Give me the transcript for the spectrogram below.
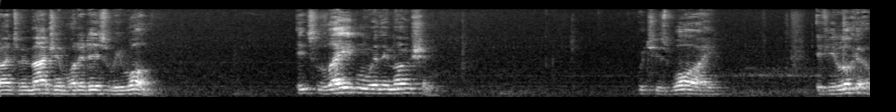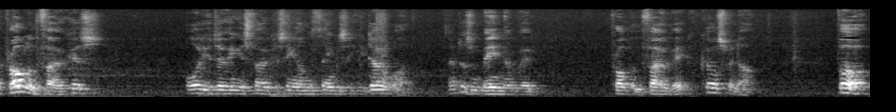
trying to imagine what it is we want. It's laden with emotion, which is why, if you look at a problem focus, all you're doing is focusing on the things that you don't want. That doesn't mean that we're problem phobic, of course we're not. But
